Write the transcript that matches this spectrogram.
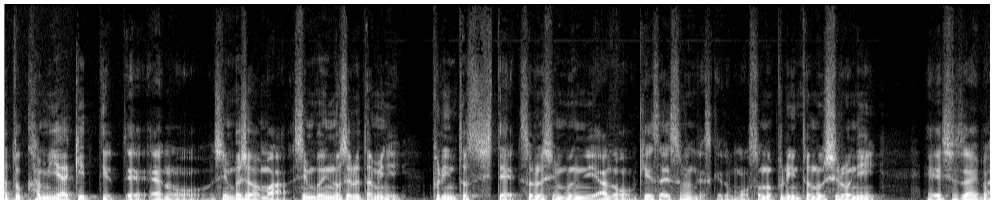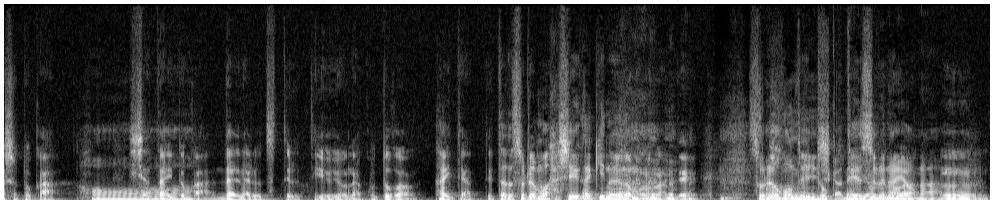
あと紙焼きって言って、あの、新聞社はまあ、新聞に載せるためにプリントして、それを新聞にあの、掲載するんですけども、そのプリントの後ろに、えー取材場所とか、はあ。被写体とか、誰々写ってるっていうようなことが書いてあって、ただそれはもう走り書きのようなものなんで、それを本当に特定するのは、うん、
